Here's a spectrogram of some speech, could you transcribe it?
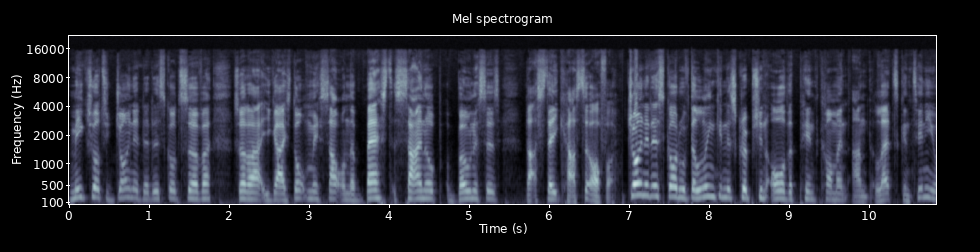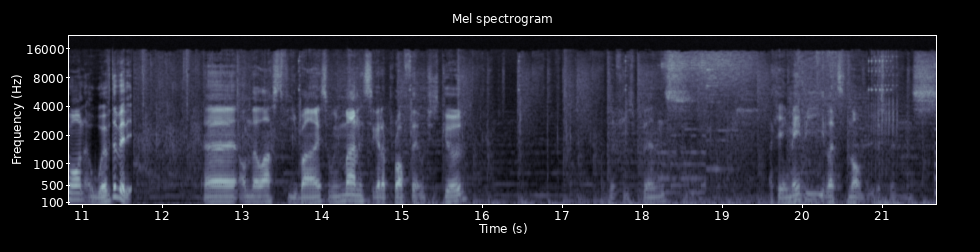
Make sure to join the Discord server so that you guys don't miss out on the best sign up bonuses that Stake has to offer. Join the Discord with the link in the description or the pinned comment and let's continue on with the video. Uh, on the last few buys, so we managed to get a profit, which is good. a few spins. Okay, maybe let's not do the spins.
